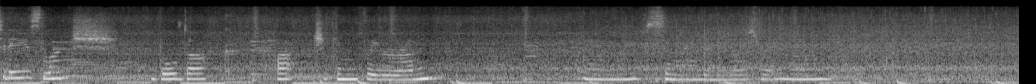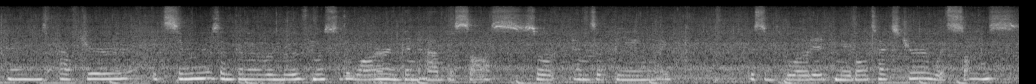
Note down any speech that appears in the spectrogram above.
Today's lunch Buldak hot chicken flavor ramen. I'm simmering the noodles right now. And after it simmers, I'm gonna remove most of the water and then add the sauce. So it ends up being like this bloated noodle texture with sauce.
